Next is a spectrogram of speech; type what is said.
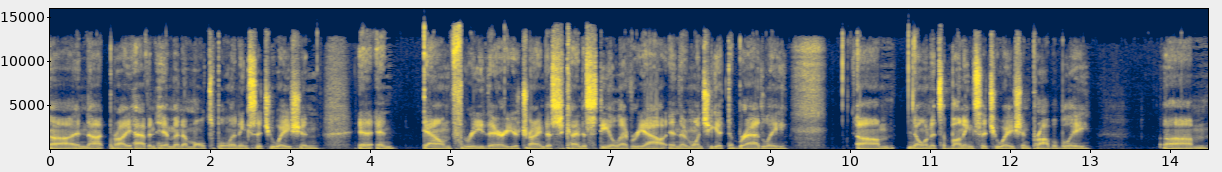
uh, and not probably having him in a multiple inning situation and, and down three there, you're trying to kind of steal every out. And then once you get to Bradley, um, knowing it's a bunting situation, probably um,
